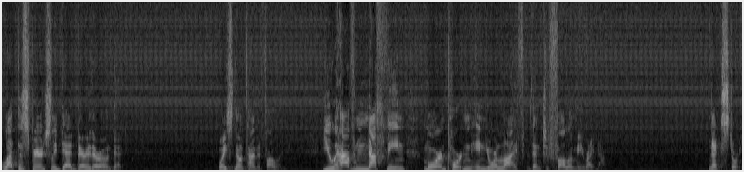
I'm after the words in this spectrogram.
Let the spiritually dead bury their own dead. Waste no time in following me. You have nothing more important in your life than to follow me right now. Next story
